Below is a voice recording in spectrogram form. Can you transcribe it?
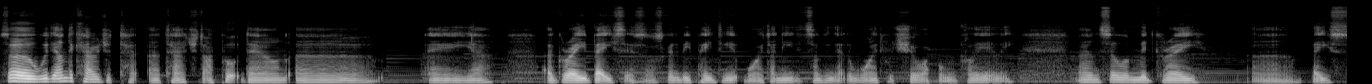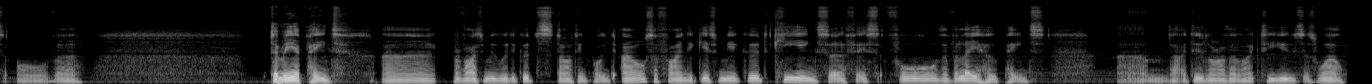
So with the undercarriage at attached, I put down uh, a uh, a grey basis. I was going to be painting it white. I needed something that the white would show up on clearly, and so a mid-grey uh, base of uh, Tamiya paint uh, provides me with a good starting point. I also find it gives me a good keying surface for the Vallejo paints um, that I do rather like to use as well.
